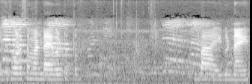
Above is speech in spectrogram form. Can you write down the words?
इथं थोडंसं मन डायवर्ट होतं. बाय गुड नाईट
